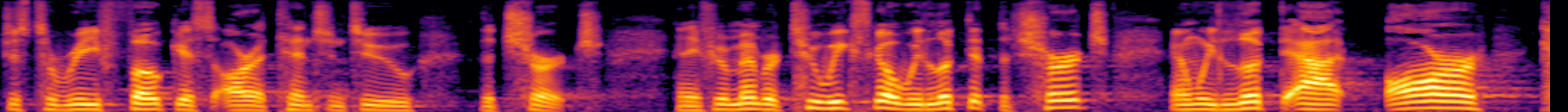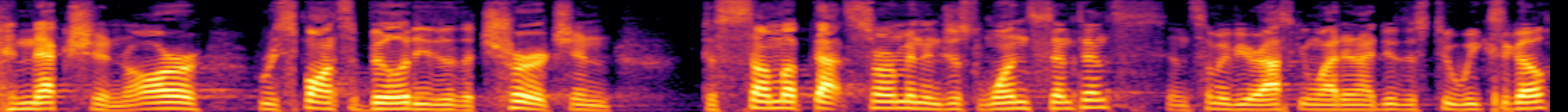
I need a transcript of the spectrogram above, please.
just to refocus our attention to the church. And if you remember, two weeks ago, we looked at the church and we looked at our connection, our responsibility to the church. And to sum up that sermon in just one sentence, and some of you are asking why didn't I do this two weeks ago,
